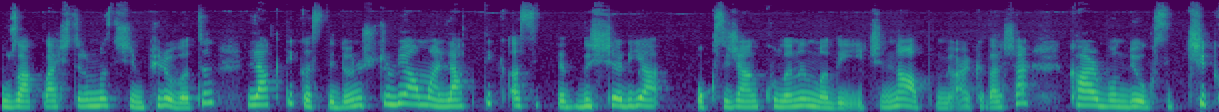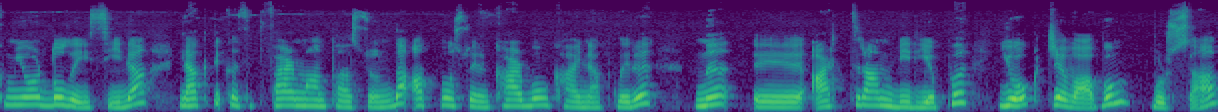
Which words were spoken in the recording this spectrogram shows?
uzaklaştırılması için pürüvatın laktik asite dönüştürülüyor ama laktik asit de dışarıya oksijen kullanılmadığı için ne yapılmıyor arkadaşlar? Karbondioksit çıkmıyor. Dolayısıyla laktik asit fermentasyonunda atmosferin karbon kaynaklarını e, arttıran bir yapı yok. Cevabım Bursa.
